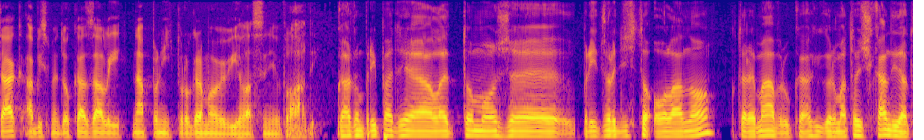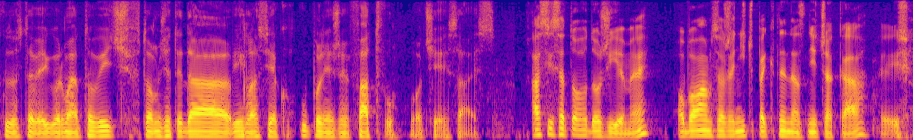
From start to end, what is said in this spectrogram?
tak, aby sme dokázali naplniť programové vyhlásenie vlády. V každom prípade ale to môže pritvrdiť to Olano, ktoré má v rukách Igor Matovič, kandidátku dostave Igor Matovič v tom, že teda vyhlási ako úplne že fatvu voči SAS. Asi sa toho dožijeme, Obávam sa, že nič pekné nás nečaká, že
